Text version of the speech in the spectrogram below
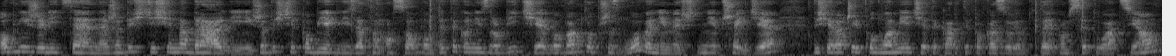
obniżyli cenę, żebyście się nabrali, żebyście pobiegli za tą osobą. Wy tego nie zrobicie, bo wam to przez głowę nie, myśl, nie przejdzie. Wy się raczej podłamiecie, te karty pokazują tutaj jakąś sytuacją.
